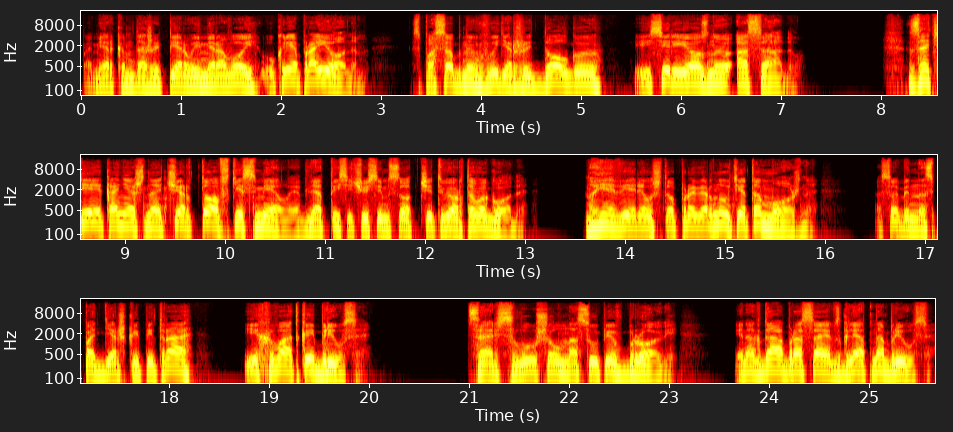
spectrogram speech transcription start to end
по меркам даже Первой мировой, укрепрайоном, способным выдержать долгую и серьезную осаду. Затея, конечно, чертовски смелая для 1704 года, но я верил, что провернуть это можно, особенно с поддержкой Петра и хваткой Брюса. Царь слушал, насупив брови, иногда бросая взгляд на Брюса.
